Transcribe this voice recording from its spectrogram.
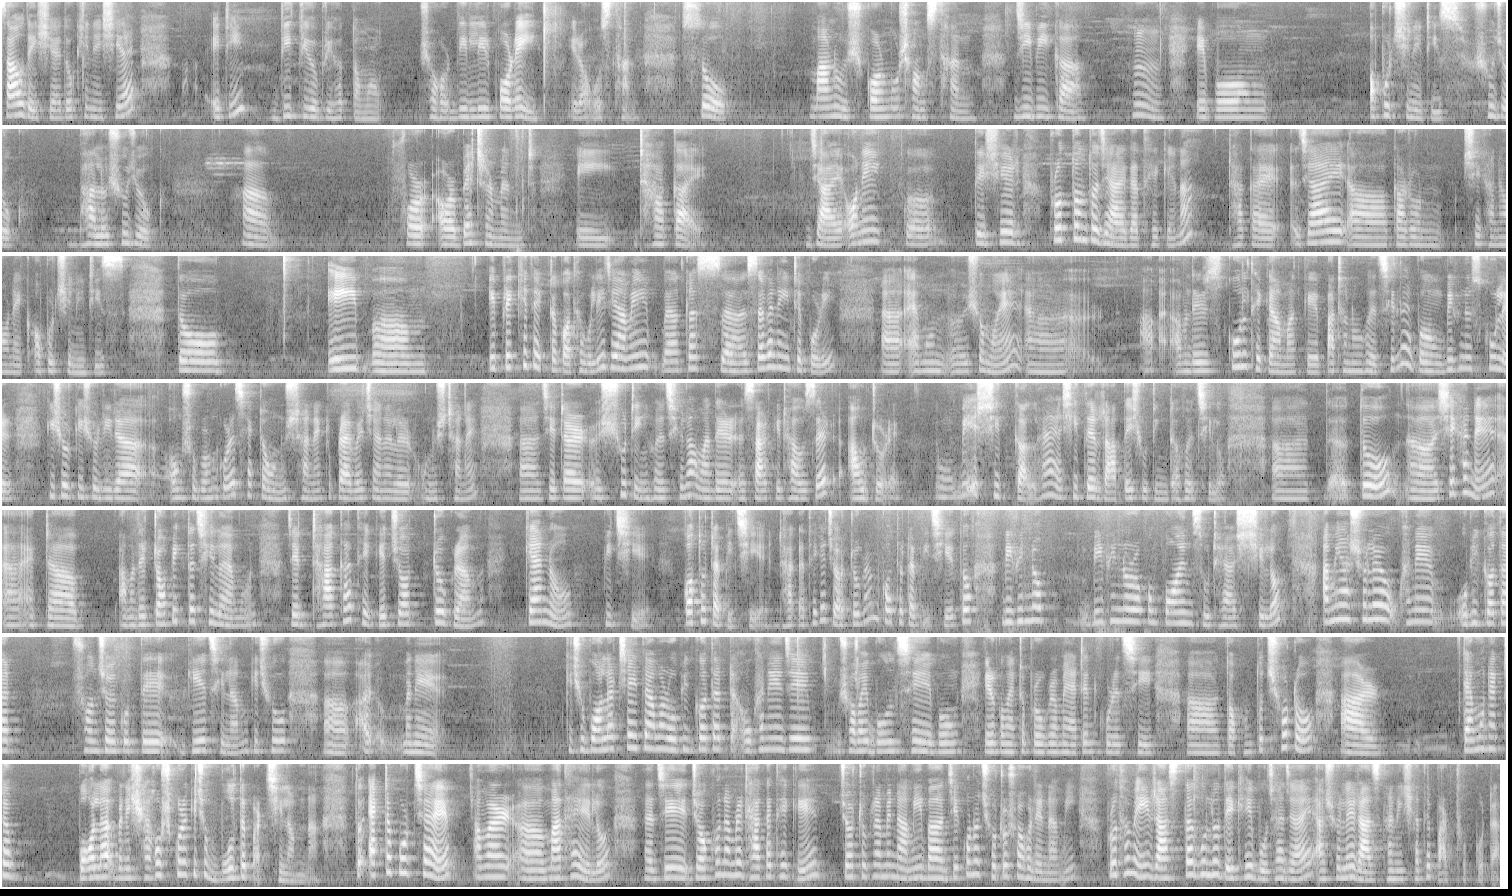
সাউথ এশিয়ায় দক্ষিণ এশিয়ায় এটি দ্বিতীয় বৃহত্তম শহর দিল্লির পরেই এর অবস্থান। সো মানুষ, কর্মসংস্থান, জীবিকা, হুম, এবং অপরচুনিটিস সুযোগ, ভালো সুযোগ ফর আওয়ার বেটারমেন্ট এই ঢাকায় যায় অনেক দেশের প্রত্যন্ত জায়গা থেকে না, ঢাকায় যায় কারণ সেখানে অনেক অপরচুনিটিস তো এই এই প্রেক্ষিতে একটা কথা বলি যে আমি ক্লাস সেভেন এইটে পড়ি এমন সময়ে আমাদের স্কুল থেকে আমাকে পাঠানো হয়েছিল এবং বিভিন্ন স্কুলের কিশোর কিশোরীরা অংশগ্রহণ করেছে একটা অনুষ্ঠানে, একটা প্রাইভেট চ্যানেলের অনুষ্ঠানে যেটার শুটিং হয়েছিল আমাদের সার্কিট হাউসের আউটডোরে এবং বেশ শীতকাল হ্যাঁ শীতের রাতে শুটিংটা হয়েছিল। তো সেখানে একটা আমাদের টপিকটা ছিল এমন যে ঢাকা থেকে চট্টগ্রাম কেন পিছিয়ে? কতটা পিছিয়ে? ঢাকা থেকে চট্টগ্রাম কতটা পিছিয়ে? তো বিভিন্ন বিভিন্ন রকম পয়েন্টস উঠে আসছিল। আমি আসলে ওখানে অভিজ্ঞতা সঞ্চয় করতে গিয়েছিলাম। কিছু মানে কিছু বলার চাইতে আমার অভিজ্ঞতাটা ওখানে যে সবাই বলছে এবং এরকম একটা প্রোগ্রামে অ্যাটেন্ড করেছি তখন তো ছোট। আর তেমন একটা বলা মানে সাহস করে কিছু বলতে পারছিলাম না। তো একটা পর্যায়ে আমার মাথায় এলো যে যখন আমরা ঢাকা থেকে চট্টগ্রামে নামি বা যে কোনো ছোট শহরে নামি, প্রথমেই রাস্তাগুলো দেখে বোঝা যায় আসলে রাজধানীর সাথে পার্থক্যটা।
